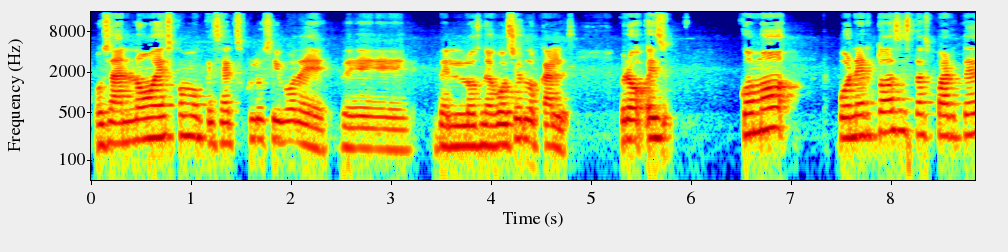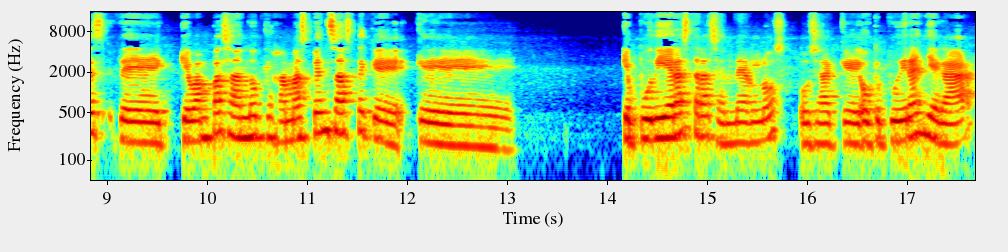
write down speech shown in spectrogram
O sea, no es como que sea exclusivo de, de, de los negocios locales pero es cómo poner todas estas partes de que van pasando que jamás pensaste que, que, pudieras trascenderlos, o sea, que, o que pudieran llegar.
